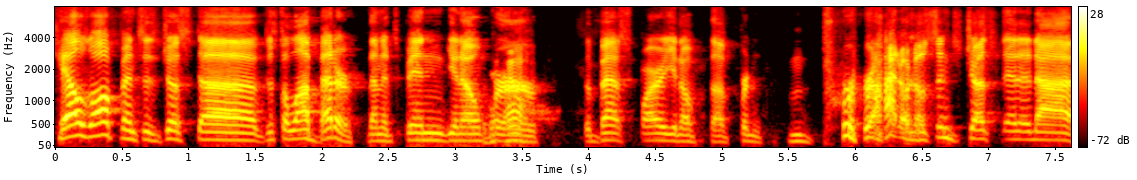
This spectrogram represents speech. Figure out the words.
Cal's offense is just uh just a lot better than it's been. You know, for yeah. the best part. You know, the, for, for I don't know since Justin and uh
